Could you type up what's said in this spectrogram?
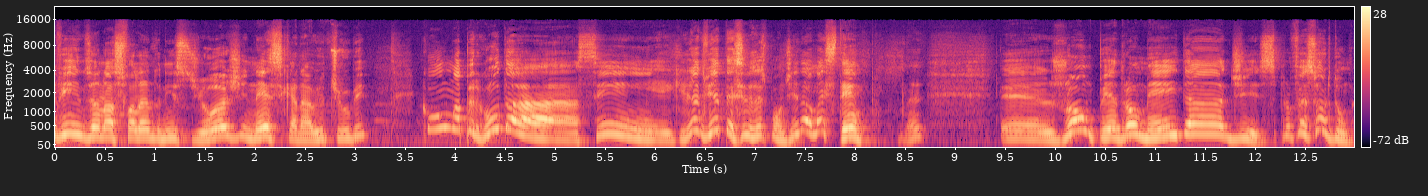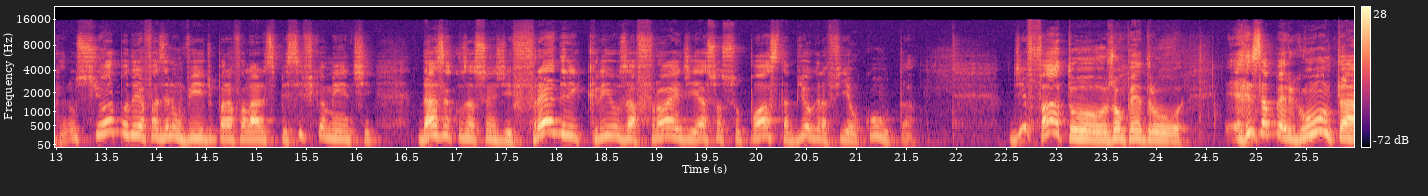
Bem-vindos ao nosso Falando Nisso de hoje, nesse canal YouTube, com uma pergunta assim que já devia ter sido respondida há mais tempo. Né? É, João Pedro Almeida diz: Professor Dunker, o senhor poderia fazer um vídeo para falar especificamente das acusações de Frederick Krius a Freud e a sua suposta biografia oculta? De fato, João Pedro, essa pergunta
